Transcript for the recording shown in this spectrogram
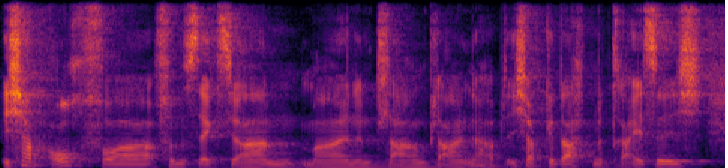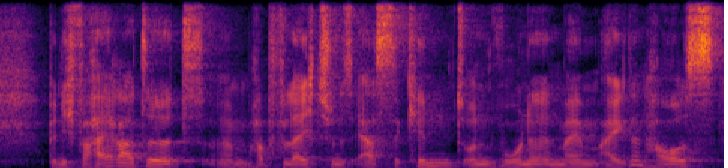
Ich habe auch vor fünf, sechs Jahren mal einen klaren Plan gehabt. Ich habe gedacht, mit 30 bin ich verheiratet, ähm, habe vielleicht schon das erste Kind und wohne in meinem eigenen Haus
